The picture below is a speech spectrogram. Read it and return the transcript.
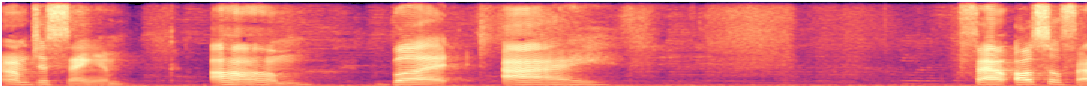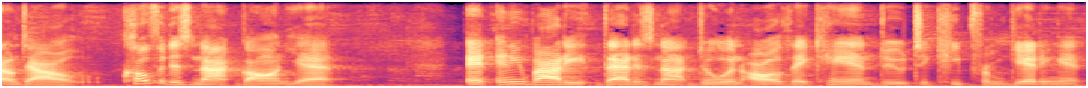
I'm just saying. Um, but I found also found out COVID is not gone yet. And anybody that is not doing all they can do to keep from getting it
